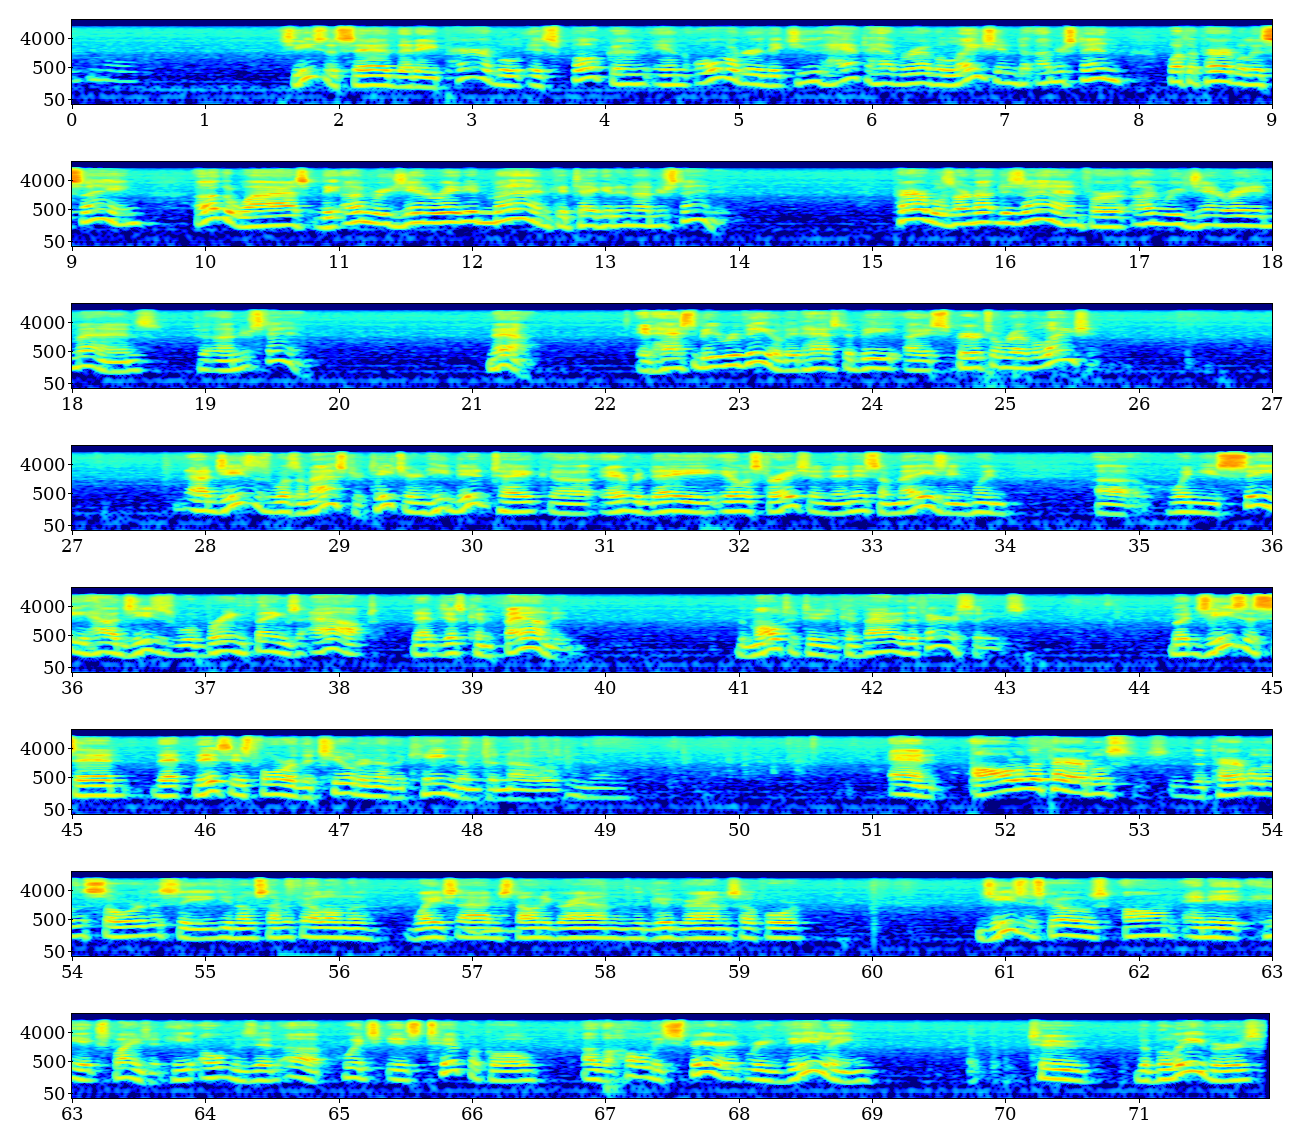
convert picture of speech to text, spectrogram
Jesus said that a parable is spoken in order that you have to have revelation to understand what the parable is saying. Otherwise, the unregenerated mind could take it and understand it. Parables are not designed for unregenerated minds to understand. Now, it has to be revealed. It has to be a spiritual revelation. Now, Jesus was a master teacher, and he did take uh, everyday illustration, and it's amazing when uh, when you see how Jesus will bring things out that just confounded the multitudes and confounded the Pharisees. But Jesus said that this is for the children of the kingdom to know and all of the parables, the parable of the sower, the seed, you know, some fell on the wayside and stony ground and the good ground and so forth. Jesus goes on and he, he explains it. He opens it up, which is typical of the Holy Spirit revealing to the believers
